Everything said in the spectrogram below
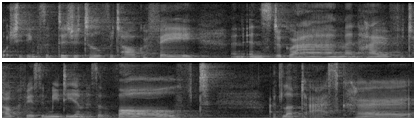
what she thinks of digital photography and Instagram and how photography as a medium has evolved. I'd love to ask her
